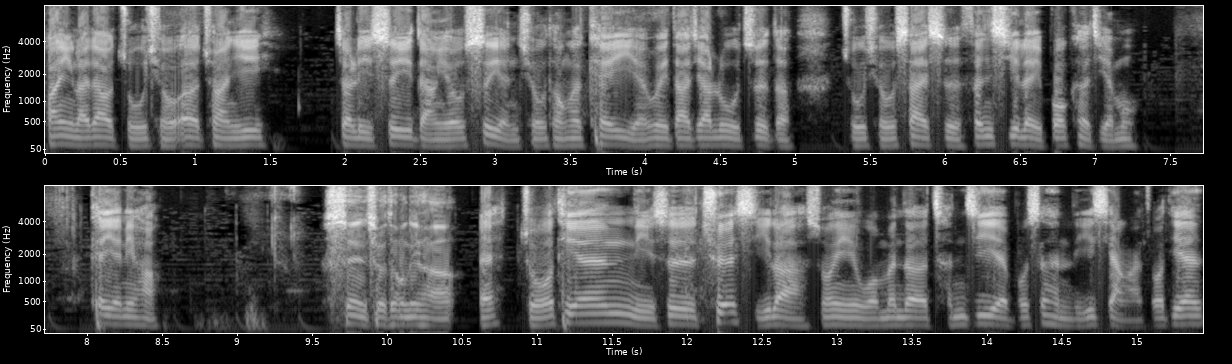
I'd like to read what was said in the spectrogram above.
欢迎来到足球二串一，这里是一档由四眼球童和 K 爷为大家录制的足球赛事分析类播客节目。K 爷你好，四眼球童你好。哎，昨天你是缺席了，所以我们的成绩也不是很理想啊。昨天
